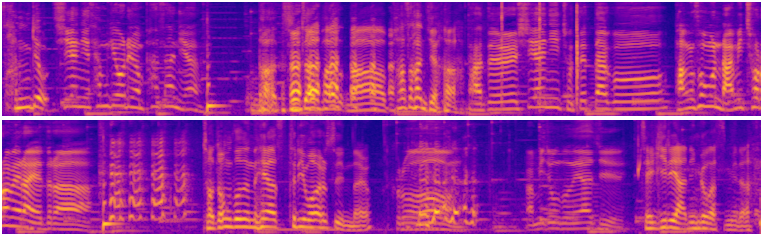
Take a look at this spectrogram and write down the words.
3개월. CN이 3개월이면 파산이야 나 진짜 파, 나 파산이야. 다들 CN이 좋댔다고 방송은 라미처럼 해라 얘들아 저 정도는 해야 스트리머 할 수 있나요? 그럼 라미 정도는 해야지 제 길이 아닌 것 같습니다.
